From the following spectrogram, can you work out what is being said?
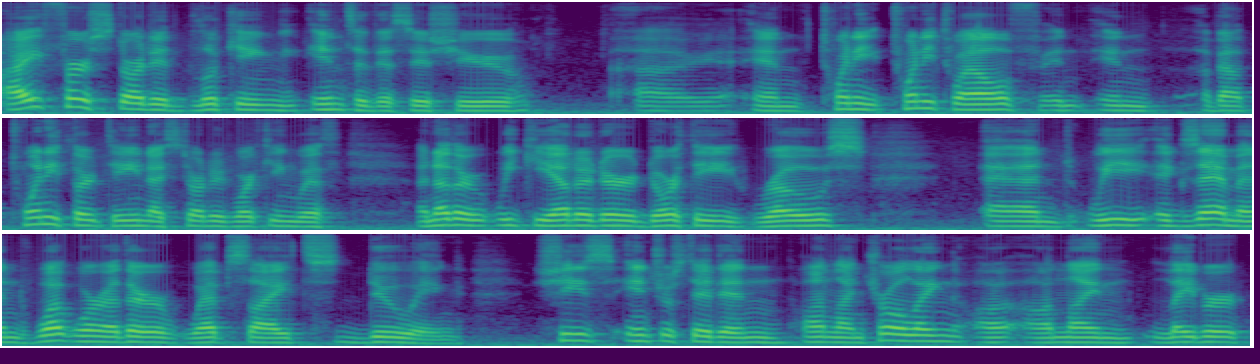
I first started looking into this issue uh, in 20, 2012. In, in about 2013, I started working with another wiki editor, Dorothy Rose, and we examined what were other websites doing. She's interested in online trolling, uh, online labor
